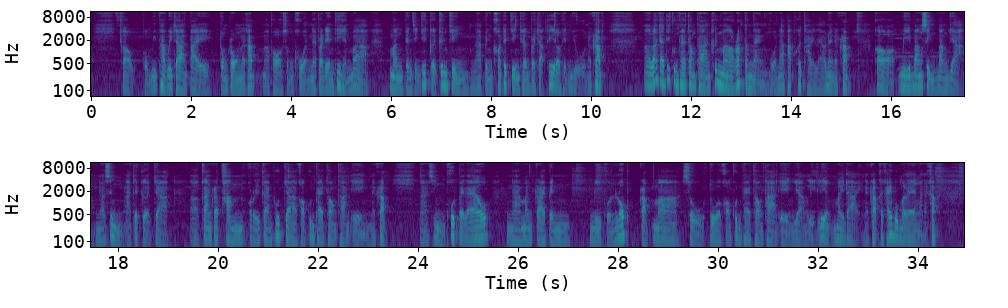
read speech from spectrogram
ก็ผมวิพากษ์วิจารณ์ไปตรงๆนะครับมาพอสมควรในประเด็นที่เห็นว่ามันเป็นสิ่งที่เกิดขึ้นจริงนะเป็นข้อเท็จจริงเชิงประจักษ์ที่เราเห็นอยู่นะครับหลังจากที่คุณแพทองทานขึ้นมารับตำแหน่งหัวหน้าพรรคเพื่อไทยแล้วเนี่ยนะครับ ก็มีบางสิ่งบางอย่างนะซึ่งอาจจะเกิดจากการกระทำหรือการพูดจาของคุณแพทองทานเองนะครับ นะซึ่งพูดไปแล้วนะมันกลายเป็นมีผลลบกลับมาสู่ตัวของคุณแพทองทานเองอย่างหลีกเลี่ยงไม่ได้นะครับคล้ายๆบูมแมลงอะนะครับ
